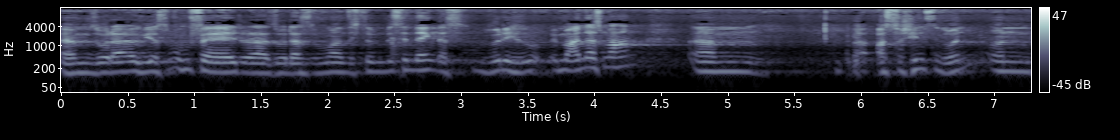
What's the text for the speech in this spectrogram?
Ähm, so oder irgendwie aus dem Umfeld oder so, dass, wo man sich so ein bisschen denkt, das würde ich so immer anders machen. Ähm, aus verschiedensten Gründen. Und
